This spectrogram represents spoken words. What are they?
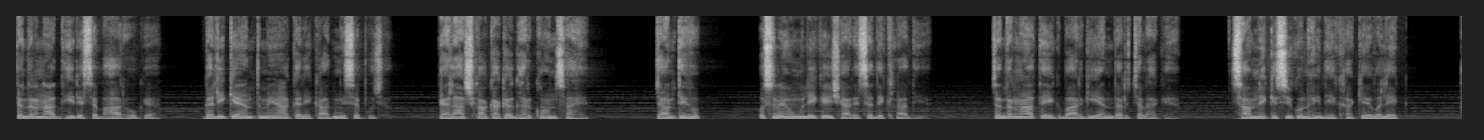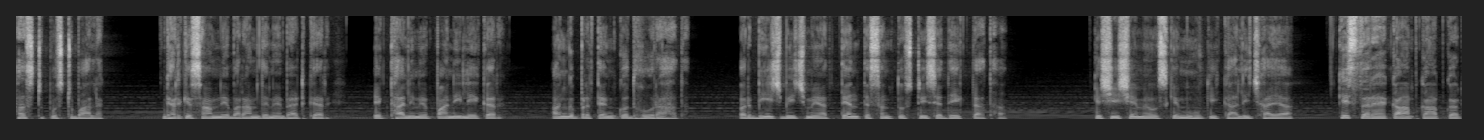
चंद्रनाथ धीरे से बाहर हो गया। गली के अंत में आकर एक आदमी से पूछा, कैलाश काका का घर कौन सा है? जानते हो? उसने उंगली के इशारे से दिखला दिया। चंद्रनाथ एक बारगी अंदर चला गया। सामने किसी को नहीं देखा, केवल एक हस्ट पुष्ट बालक। घर के सामने बरामदे में बैठकर एक थाली में पानी लेकर अंग प्रत्यंग को धो रहा था और बीच बीच में अत्यंत संतुष्टि से देखता था कि शीशे में उसके मुँह की काली छाया किस तरह काँप काँप कर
